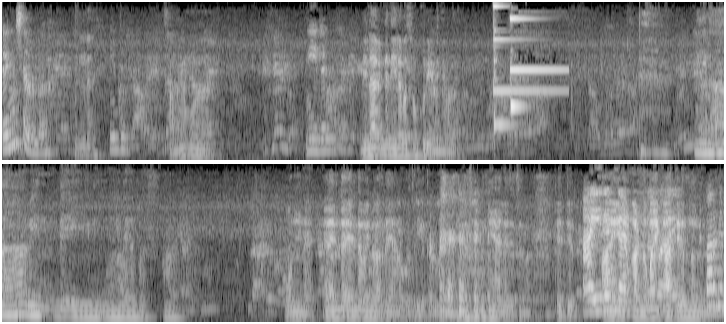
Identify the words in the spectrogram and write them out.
ടെൻഷൻ ഉണ്ടോ? ഇല്ല. എന്ത്? സമയം നിലാവിന്റെ നീലഭസ്മം കുറിയണിഞ്ഞോളെ നിലാവിന്റെ നീലഭസ്മം. ഒന്ന്. എന്റെ എന്റെ പോയിന്റ് മാത്രമേ ഞാൻ ഓർത്തിരിക്കത്തുള്ളൂ. എന്റെ ഞാൻ രചിച്ചത് തെറ്റ്. ആയിരം കണ്ണുമായി കാത്തിരുന്നു ആയിരം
